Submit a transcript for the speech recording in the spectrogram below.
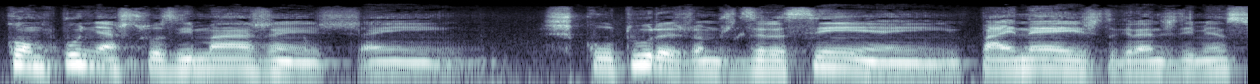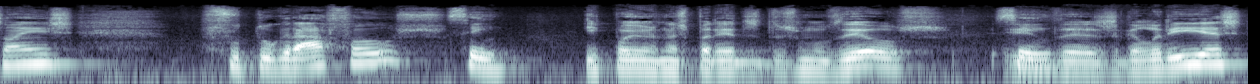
compunha as suas imagens em esculturas, vamos dizer assim, em painéis de grandes dimensões, fotografa-os Sim. e põe-os nas paredes dos museus Sim. e das galerias.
